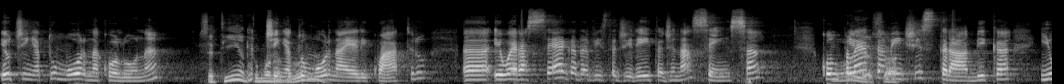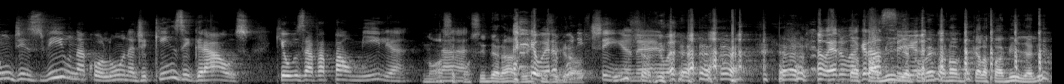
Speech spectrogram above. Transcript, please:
Eu tinha tumor na coluna. Você tinha tumor tinha na coluna? Tinha tumor na L4. Uh, eu era cega da vista direita de nascença completamente estrábica e um desvio na coluna de 15 graus, que eu usava palmilha. Nossa, na... considerável. eu era graus. bonitinha, Puxa né? Eu... eu... era uma da gracinha. Família, como é que é o nome daquela família ali?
